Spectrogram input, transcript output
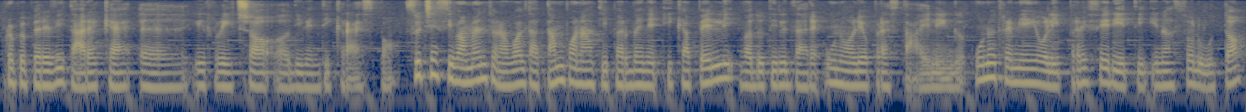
proprio per evitare che eh, il riccio eh, diventi crespo. Successivamente una volta tamponati lavati per bene i capelli vado ad utilizzare un olio pre-styling, uno tra i miei oli preferiti in assoluto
